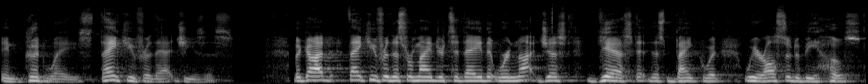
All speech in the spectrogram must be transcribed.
in good ways. Thank you for that, Jesus. But God, thank you for this reminder today that we're not just guests at this banquet, we are also to be hosts.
